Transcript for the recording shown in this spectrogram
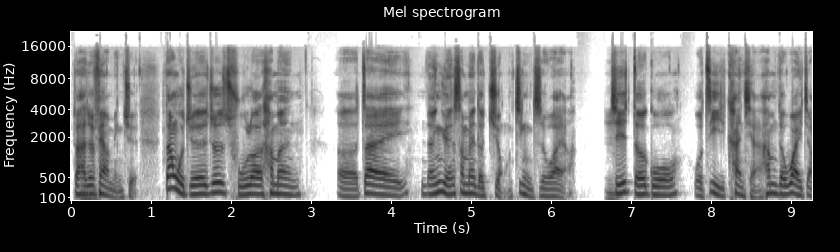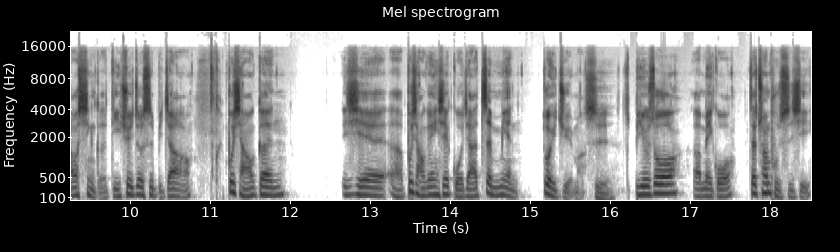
对，他就非常明确。但我觉得，就是除了他们呃在能源上面的窘境之外啊，其实德国我自己看起来，他们的外交性格的确就是比较不想要跟一些呃不想要跟一些国家正面对决嘛。是，比如说呃，美国在川普时期。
